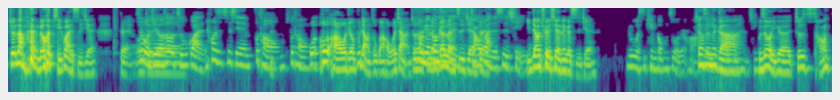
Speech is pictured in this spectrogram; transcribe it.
就浪费很多 奇怪的时间。对，所以我觉得有时候主管或者是这些不同不同，我或好，我觉得不讲主管好，我讲就是人跟人之间交办的事情，一定要确切那个时间。如果是偏工作的话，像是那个啊，不是有一个就是好像。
